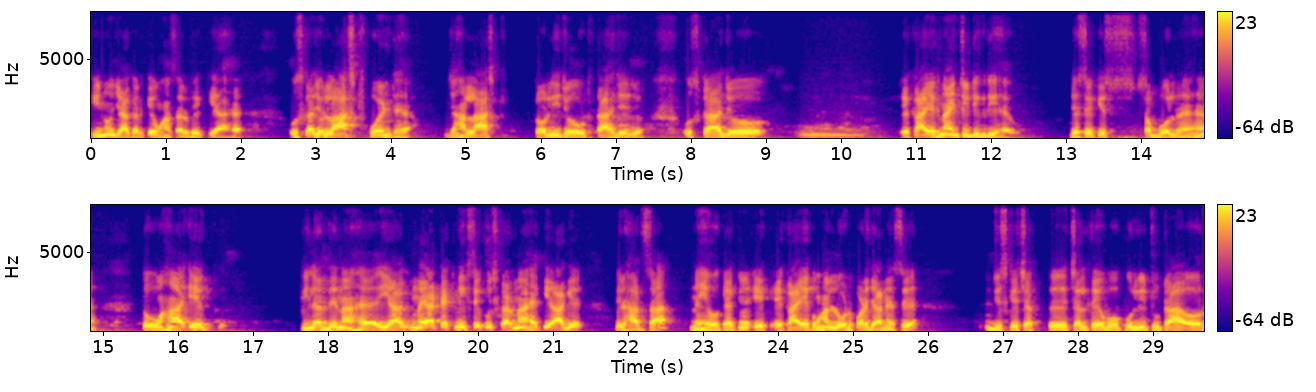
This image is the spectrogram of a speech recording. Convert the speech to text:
तीनों जा कर के वहाँ सर्वे किया है। उसका जो लास्ट पॉइंट है जहाँ लास्ट ट्रॉली जो उठता है जो, जो उसका जो एकाएक 90 डिग्री है वो। जैसे कि सब बोल रहे हैं तो वहाँ एक पिलर देना है या नया टेक्निक से कुछ करना है कि आगे फिर हादसा नहीं हो क्या? क्यों? एक एकाएक वहाँ लोड पड़ जाने से जिसके चक, चलते वो पुली टूटा और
